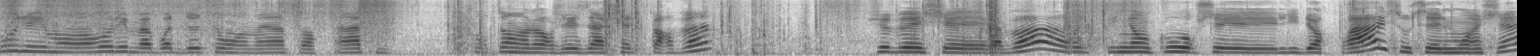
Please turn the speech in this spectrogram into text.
Où est, mon, ma boîte de thon Mais n'importe. Ah, Pourtant, alors je les achète par 20. Je vais chez là-bas, rue de Pignancourt, chez Leader Price, où c'est le moins cher.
